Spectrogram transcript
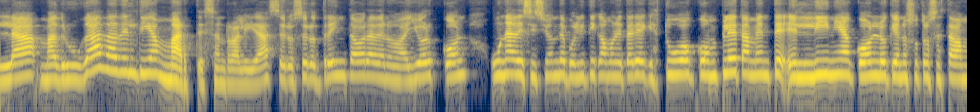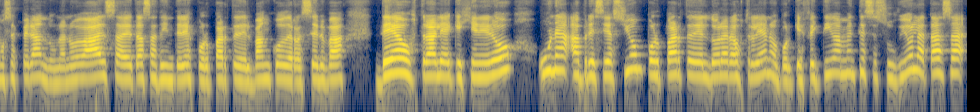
la madrugada del día martes, en realidad, 0030 hora de Nueva York, con una decisión de política monetaria que estuvo completamente en línea con lo que nosotros estábamos esperando, una nueva alza de tasas de interés por parte del Banco de Reserva de Australia que generó una apreciación por parte del dólar australiano, porque efectivamente se subió la tasa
